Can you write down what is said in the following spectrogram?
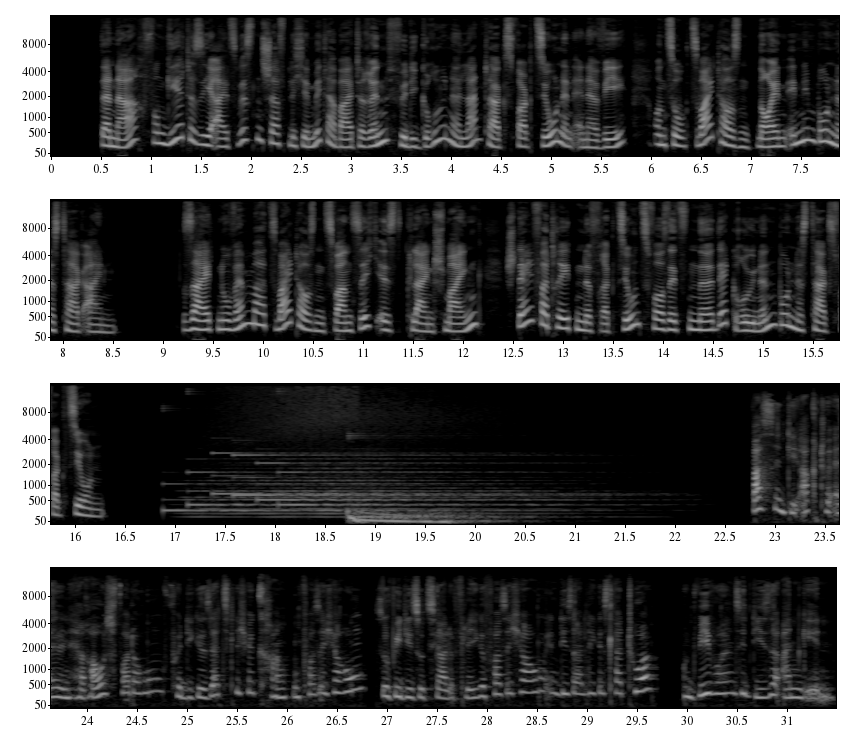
Danach fungierte sie als wissenschaftliche Mitarbeiterin für die Grüne Landtagsfraktion in NRW und zog 2009 in den Bundestag ein. Seit November 2020 ist Klein-Schmeink stellvertretende Fraktionsvorsitzende der Grünen Bundestagsfraktion. Was sind die aktuellen Herausforderungen für die gesetzliche Krankenversicherung sowie die soziale Pflegeversicherung in dieser Legislatur und wie wollen Sie diese angehen?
